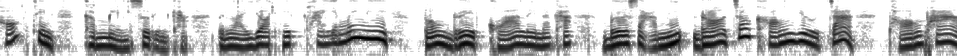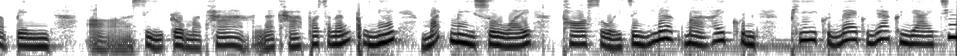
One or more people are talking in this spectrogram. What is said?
ท้องถิ่นเขมรสุรินค่ะ เป็นลายยอดฮิตใครยังไม่มี ต้องรีบคว้าเลยนะคะ เบอร์ 3 นี้รอเจ้าของอยู่จ้าท้องผ้าเป็นสีกรมท่านะคะ เพราะฉะนั้นผืนนี้มัดมีสวย ทอสวยจึงเลือกมาให้คุณพี่คุณแม่คุณย่าคุณยายที่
